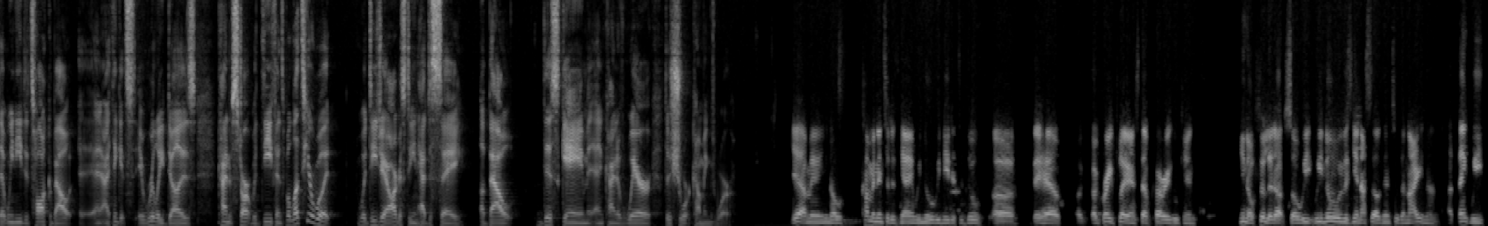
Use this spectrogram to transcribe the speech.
that we need to talk about. And I think it's it really does kind of start with defense. But let's hear what what DJ Augustin had to say about this game and kind of where the shortcomings were. Yeah, I mean, you know, coming into this game, we knew what we needed to do. Uh, they have a, a great player in Steph Curry who can you know, fill it up. So we we knew we was getting ourselves into tonight, and I think we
